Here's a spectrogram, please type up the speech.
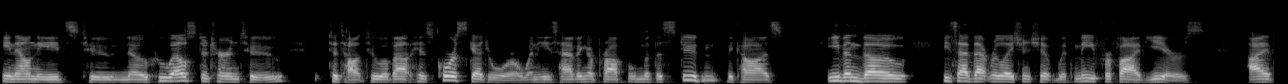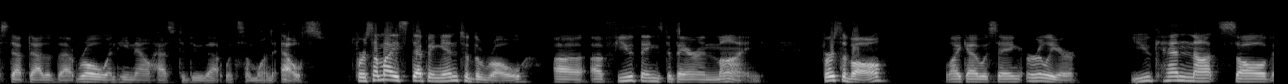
He now needs to know who else to turn to to talk to about his course schedule or when he's having a problem with a student because even though he's had that relationship with me for five years, I have stepped out of that role and he now has to do that with someone else. For somebody stepping into the role, uh, a few things to bear in mind. First of all, like I was saying earlier, you cannot solve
